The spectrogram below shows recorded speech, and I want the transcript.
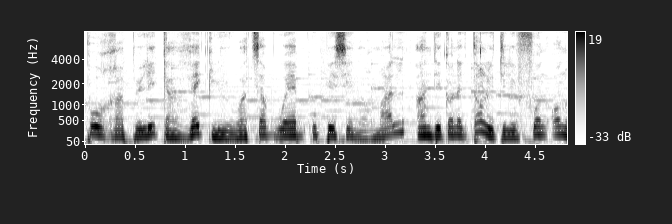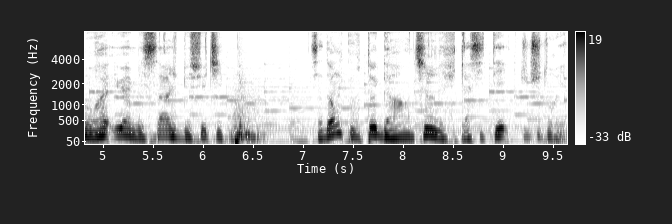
pour rappeler qu'avec le WhatsApp web ou PC normal, en déconnectant le téléphone, on aurait eu un message de ce type. C'est donc pour te garantir l'efficacité du tutoriel.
